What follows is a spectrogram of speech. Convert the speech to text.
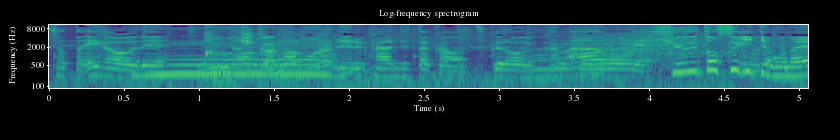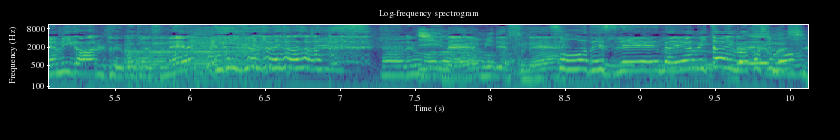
ちょっと笑顔でみんなを見守ってる感じとかを作ろうかなって。キュートすぎても悩みがあるということですね。なるほど。いい悩みですね。そうですね。悩みたい私も。悩ましい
